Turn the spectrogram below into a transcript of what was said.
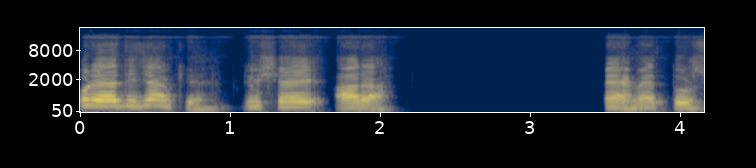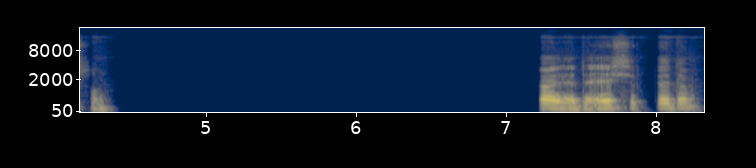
Buraya diyeceğim ki düşey ara. Mehmet Dursun. Şöyle de eşitledim.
